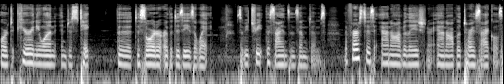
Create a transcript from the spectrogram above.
or to cure anyone and just take the disorder or the disease away. So we treat the signs and symptoms. The first is anovulation or anovulatory cycles.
